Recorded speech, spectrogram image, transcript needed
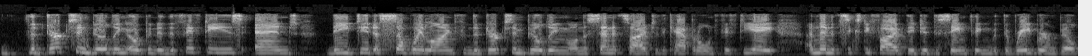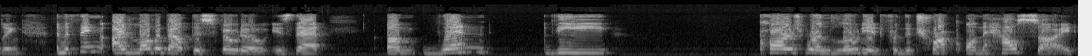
the Dirksen building opened in the 50s, and they did a subway line from the Dirksen building on the Senate side to the Capitol in 58. And then at 65, they did the same thing with the Rayburn building. And the thing I love about this photo is that um, when the cars were unloaded from the truck on the house side,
